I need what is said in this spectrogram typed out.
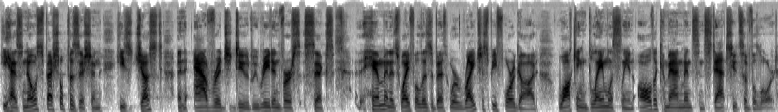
He has no special position. He's just an average dude. We read in verse 6 him and his wife Elizabeth were righteous before God, walking blamelessly in all the commandments and statutes of the Lord.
